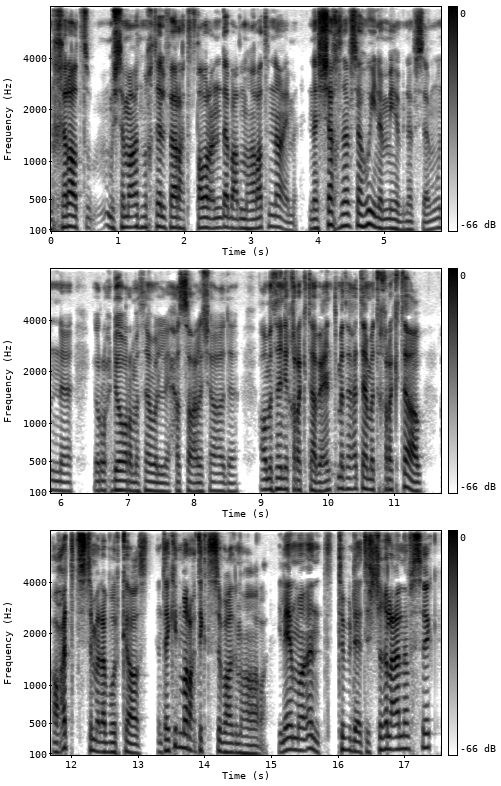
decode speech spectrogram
انخراط مجتمعات مختلفة راح تتطور عنده بعض المهارات الناعمة. إن الشخص نفسه هو ينميها بنفسه. مو إنه يروح دوره مثلا ولا يحصل على شهادة أو مثلا يقرأ كتاب. يعني أنت مثلا حتى لما تقرأ كتاب أو حتى تستمع لبودكاست. أنت أكيد ما راح تكتسب هذه المهارة. إلين ما أنت تبدأ تشتغل على نفسك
